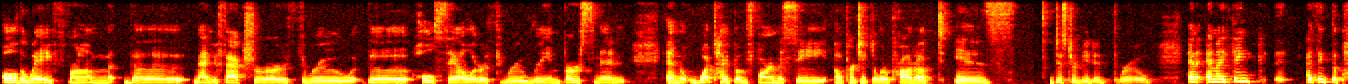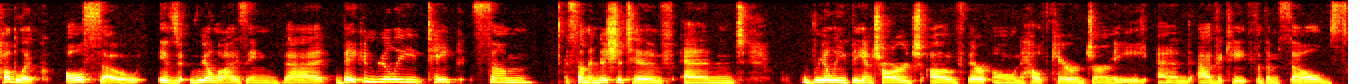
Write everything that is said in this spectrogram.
all the way from the manufacturer through the wholesaler through reimbursement, and what type of pharmacy a particular product is distributed through. And, and I think I think the public also is realizing that they can really take some some initiative and really be in charge of their own healthcare journey and advocate for themselves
